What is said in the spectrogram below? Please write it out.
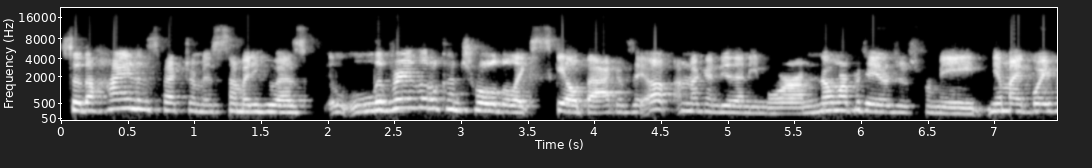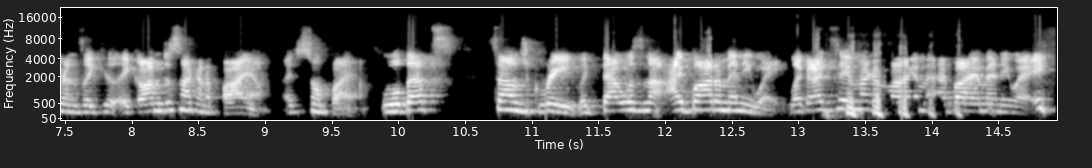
so the high end of the spectrum is somebody who has very little control to like scale back and say, "Oh, I'm not going to do that anymore. I'm no more potato chips for me." You know, my boyfriend's like, "Like, I'm just not going to buy them. I just don't buy them." Well, that's sounds great. Like that was not. I bought them anyway. Like I'd say I'm not going to buy them. I buy them anyway.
